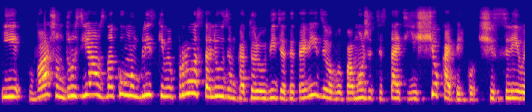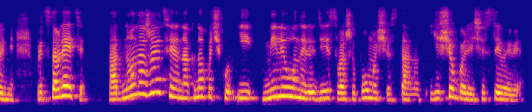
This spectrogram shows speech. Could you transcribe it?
и вашим друзьям, знакомым, близким и просто людям, которые увидят это видео, вы поможете стать еще капельку счастливыми. Представляете? Одно нажатие на кнопочку, и миллионы людей с вашей помощью станут еще более счастливыми.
